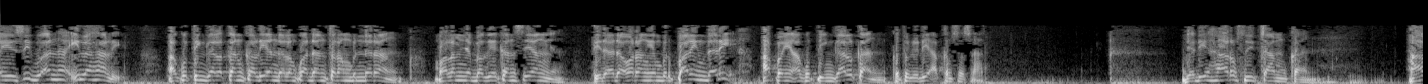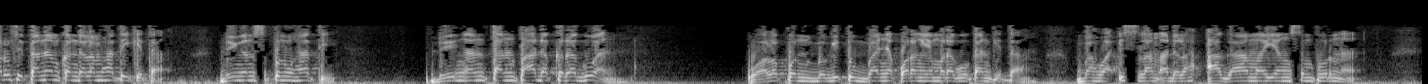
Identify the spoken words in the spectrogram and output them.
anha ila hali. Aku tinggalkan kalian dalam keadaan terang benderang, malamnya bagaikan siangnya. Tidak ada orang yang berpaling dari apa yang aku tinggalkan kecuali dia akan sesat. Jadi harus dicamkan, harus ditanamkan dalam hati kita dengan sepenuh hati, dengan tanpa ada keraguan. Walaupun begitu banyak orang yang meragukan kita, bahwa Islam adalah agama yang sempurna.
